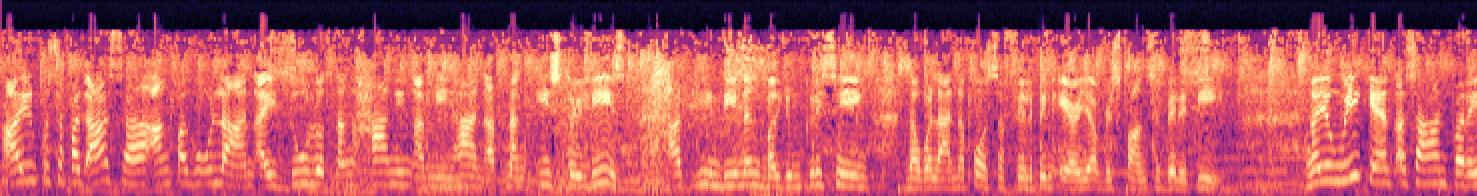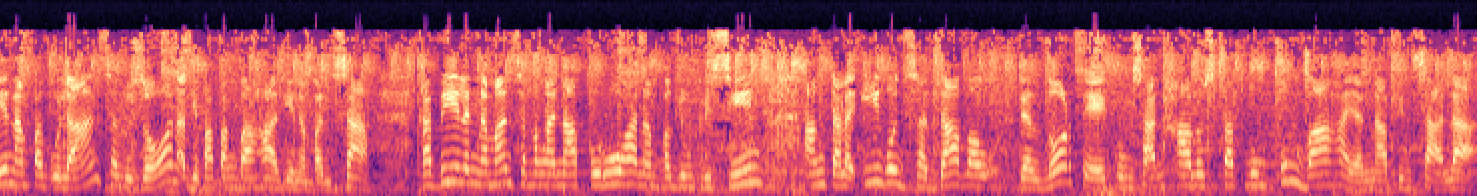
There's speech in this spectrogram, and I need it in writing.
Ayon po sa pag-asa, ang pag-uulan ay dulot ng hanging amihan at ng easterlies at hindi ng bagyong krising na wala na po sa Philippine Area of Responsibility. Ngayong weekend, asahan pa rin ang pag-ulan sa Luzon at iba pang bahagi ng bansa. Kabilang naman sa mga napuruhan ng bagyong krising ang talaingon sa Davao del Norte kung saan halos 30 bahay ang napinsala.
